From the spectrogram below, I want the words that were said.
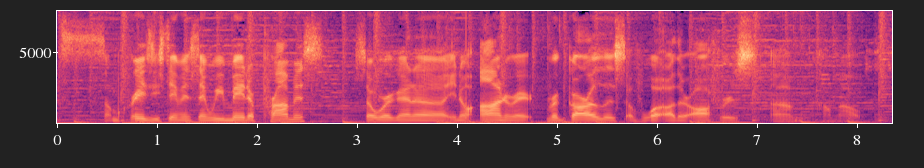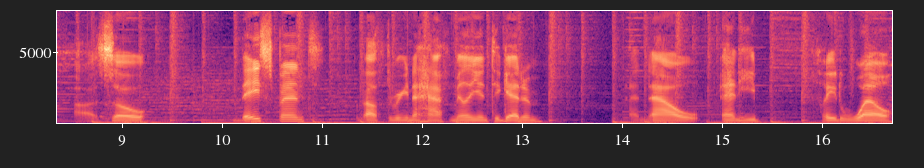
some crazy statement saying we made a promise so we're gonna you know honor it regardless of what other offers um, come out uh, so they spent about three and a half million to get him and now and he played well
